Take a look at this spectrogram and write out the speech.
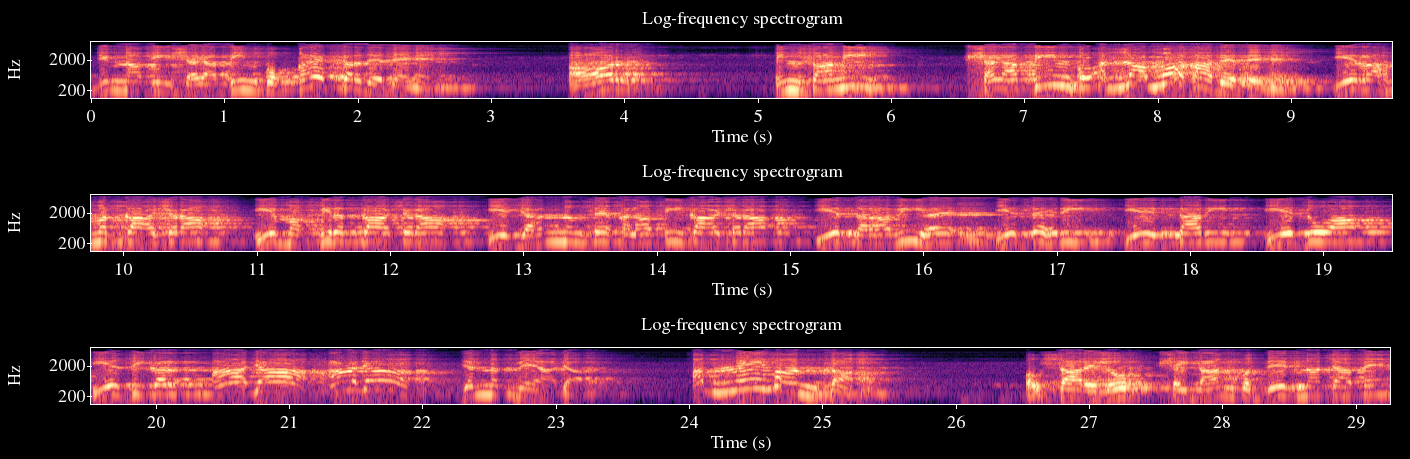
جناتی شیاطین کو قید کر دیتے ہیں اور انسانی شیاطین کو اللہ موقع دیتے ہیں۔ یہ رحمت کا اشرا، یہ مغفرت کا اشرا، یہ جہنم سے خلاصی کا اشرا، یہ تراوی ہے، یہ سحری، یہ افطاری، یہ دعا، یہ ذکر۔ آ جا آ جا جنت میں آ جا اب نہیں مانتا۔ اور سارے لوگ شیطان کو دیکھنا چاہتے ہیں۔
